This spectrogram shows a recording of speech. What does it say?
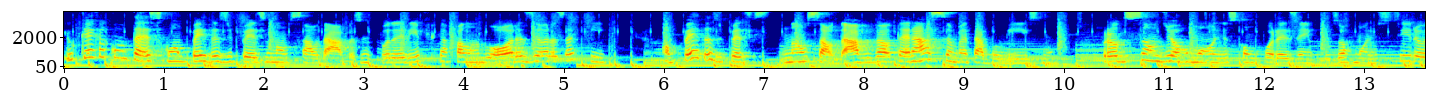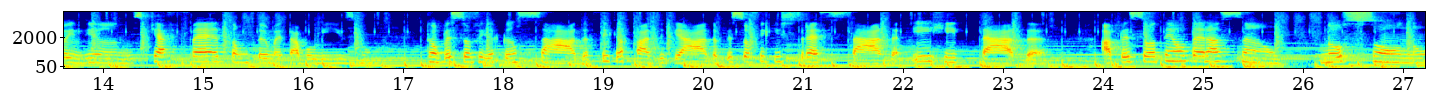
E o que, é que acontece com a perda de peso não saudável? A gente poderia ficar falando horas e horas aqui. Uma perda de peso não saudável vai alterar seu metabolismo, produção de hormônios, como por exemplo os hormônios tiroidianos, que afetam o teu metabolismo então a pessoa fica cansada, fica fadigada, a pessoa fica estressada, irritada, a pessoa tem alteração no sono,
